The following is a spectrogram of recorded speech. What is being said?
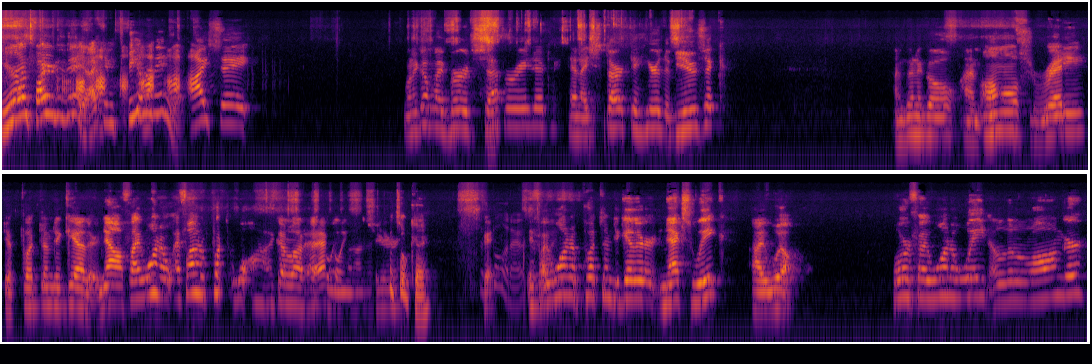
You're on fire today. I can feel it in you. I, I say, when I got my birds separated and I start to hear the music, I'm gonna go. I'm almost ready to put them together. Now, if I want to, if I want to put, well, I got a lot of echoing on this here. It's okay. Okay. pull it out. If I want to put them together next week, I will. Or if I want to wait a little longer,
